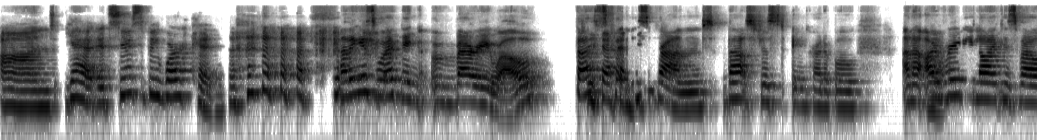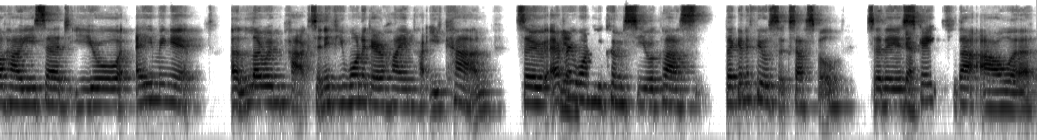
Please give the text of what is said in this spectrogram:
and yeah, it seems to be working. I think it's working very well. Best yeah. fitness brand. That's just incredible. And I, yeah. I really like as well how you said you're aiming it at low impact. And if you want to go high impact, you can. So everyone yeah. who comes to your class, they're going to feel successful. So they escape for that hour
